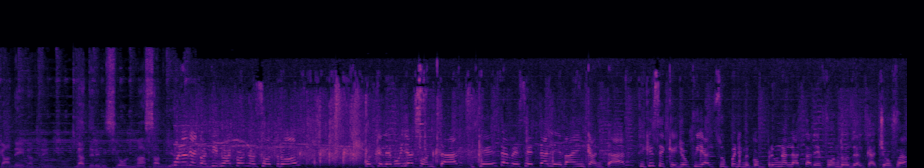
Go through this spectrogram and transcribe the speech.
Cadena 30, la televisión más abierta. Bueno, que continúa con nosotros porque le voy a contar que esta receta le va a encantar. Fíjese que yo fui al súper y me compré una lata de fondos de alcachofa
